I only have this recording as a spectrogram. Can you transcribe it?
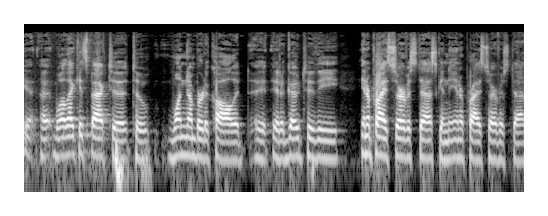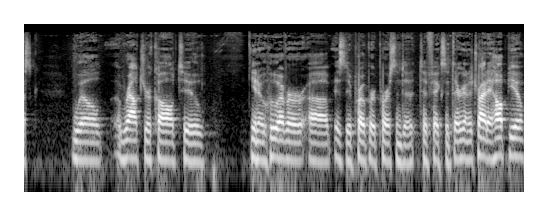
Yeah, uh, well, that gets back to, to one number to call. It, it, it'll go to the enterprise service desk, and the enterprise service desk will route your call to, you know, whoever uh, is the appropriate person to, to fix it. They're going to try to help you.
